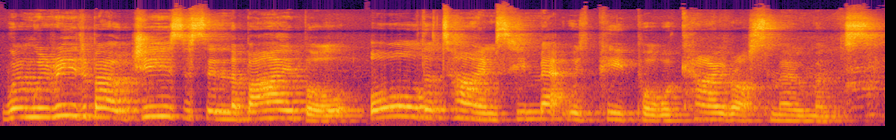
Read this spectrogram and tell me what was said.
When we read about Jesus in the Bible, all the times he met with people were kairos moments.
